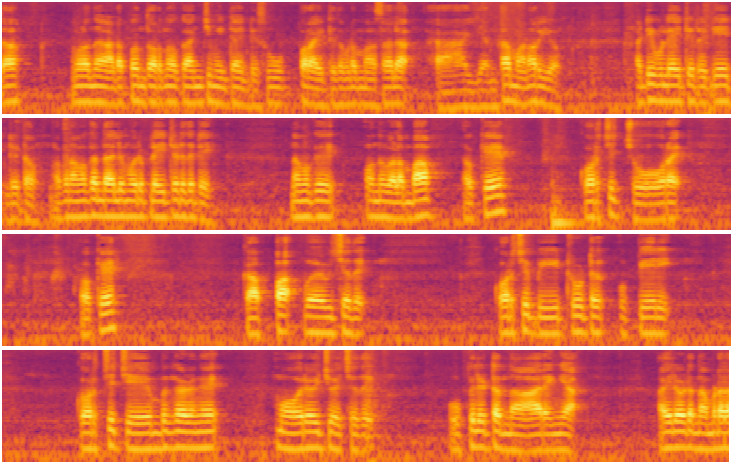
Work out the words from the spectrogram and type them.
ഇതാ നമ്മളൊന്ന് അടപ്പം തുറന്ന് നോക്കുക അഞ്ച് മിനിറ്റ് ആയിട്ട് സൂപ്പറായിട്ട് നമ്മുടെ മസാല എന്താ മണറിയോ അടിപൊളിയായിട്ട് റെഡി ആയിട്ടുണ്ട് കേട്ടോ. അപ്പോൾ നമുക്ക് എന്തായാലും ഒരു പ്ലേറ്റ് എടുത്തിട്ടേ നമുക്ക് ഒന്ന് വിളമ്പാം. ഓക്കെ കുറച്ച് ചോറ്. ഓക്കെ കപ്പ വേവിച്ചത്. കുറച്ച് ബീട്രൂട്ട് ഉപ്പേരി. കുറച്ച് ചേമ്പും കിഴങ്ങ് മോരൊഴിച്ച് വെച്ചത്. ഉപ്പിലിട്ട നാരങ്ങ. അതിലോട്ട് നമ്മുടെ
